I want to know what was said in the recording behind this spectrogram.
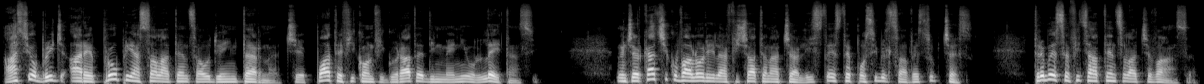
ASIO Bridge are propria sa latență audio internă, ce poate fi configurată din meniul Latency. Încercați și cu valorile afișate în acea listă, este posibil să aveți succes. Trebuie să fiți atenți la ceva însă.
